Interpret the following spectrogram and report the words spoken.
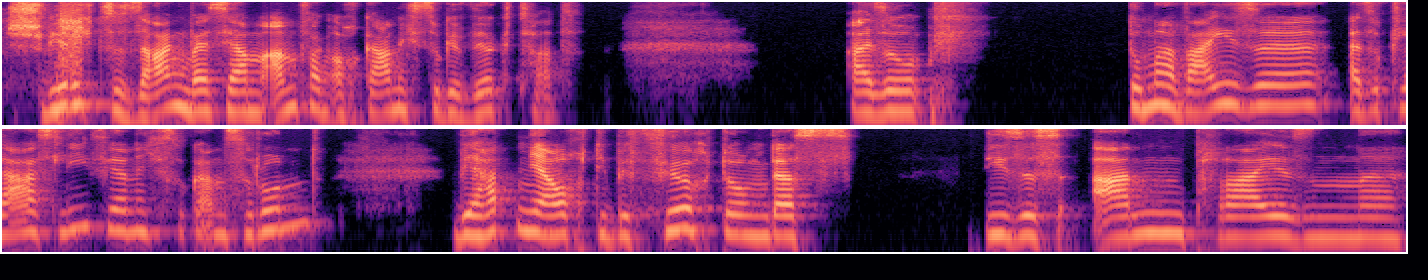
Schwierig zu sagen, weil es ja am Anfang auch gar nicht so gewirkt hat. Also dummerweise, also klar, es lief ja nicht so ganz rund. Wir hatten ja auch die Befürchtung, dass dieses Anpreisen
